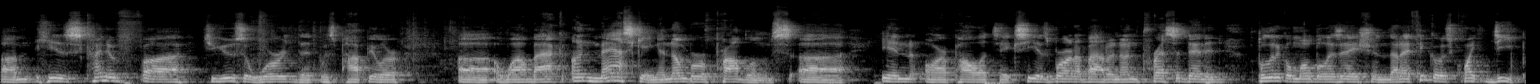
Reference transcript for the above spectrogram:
um, his kind of, uh, to use a word that was popular uh, a while back, unmasking a number of problems uh, in our politics. He has brought about an unprecedented political mobilization that I think goes quite deep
